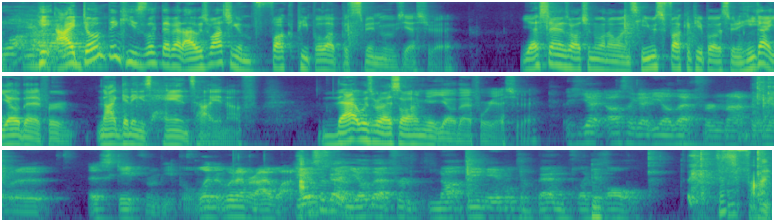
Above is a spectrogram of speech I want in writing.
Why? He, I don't think he's looked that bad. I was watching him fuck people up with spin moves yesterday. Yesterday I was watching the one on ones. He was fucking people up with spin. He got yelled at for not getting his hands high enough. That was what I saw him get yelled at for yesterday. he got, also got yelled at for not being able to escape from people. When, whenever I watch. He also got yelled at for not being able to bend like at all. That's fine.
